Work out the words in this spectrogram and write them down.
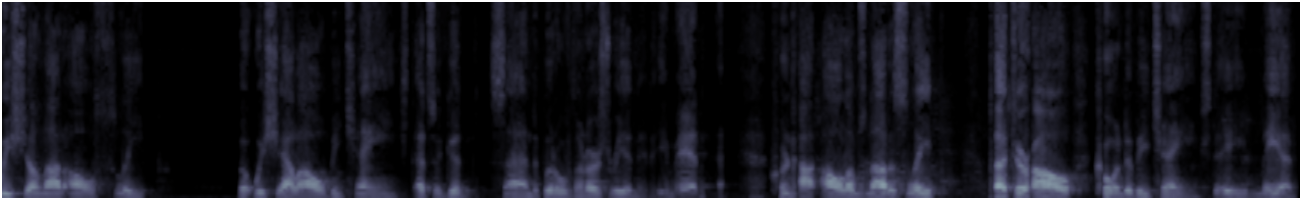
We shall not all sleep, but we shall all be changed. That's a good sign to put over the nursery, isn't it? Amen. We're not, all of them's not asleep, but they're all going to be changed. Amen.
